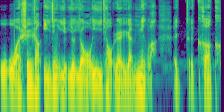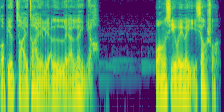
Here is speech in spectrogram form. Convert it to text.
我我身上已经有有有一条人人命了，呃，可可别再再连连累你了。”王熙微微一笑说：“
